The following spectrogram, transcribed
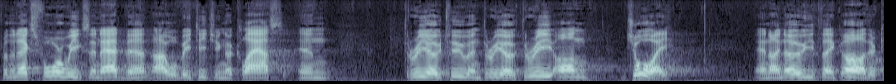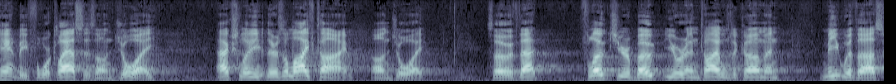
For the next four weeks in Advent, I will be teaching a class in 302 and 303 on joy. And I know you think, oh, there can't be four classes on joy. Actually, there's a lifetime on joy. So if that floats your boat, you're entitled to come and meet with us.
